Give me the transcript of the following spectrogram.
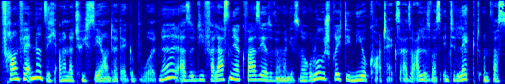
Frauen verändern sich aber natürlich sehr unter der Geburt. Ne? Also die verlassen ja quasi, also wenn man jetzt neurologisch spricht, die Neokortex, also alles, was Intellekt und was,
